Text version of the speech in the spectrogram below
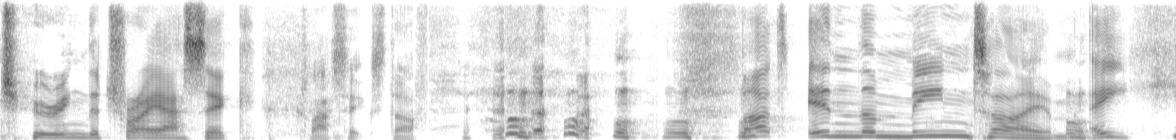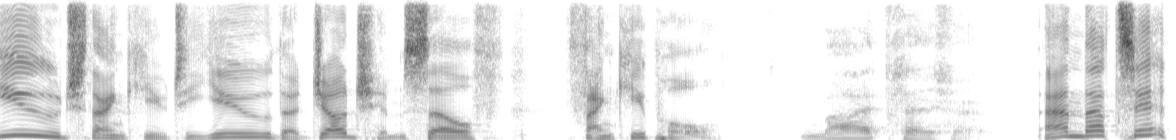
during the Triassic. Classic stuff. But in the meantime, a huge thank you to you, the judge himself. Thank you, Paul. My pleasure. And that's it.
